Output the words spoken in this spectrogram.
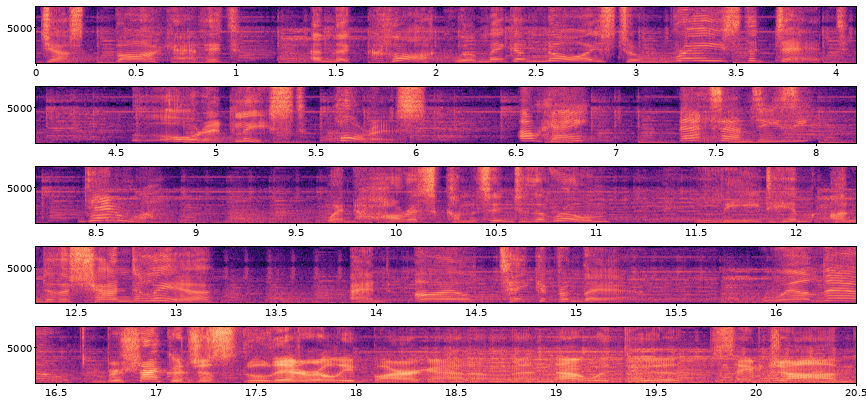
Just bark at it, and the clock will make a noise to raise the dead. Or at least, Horace. Okay, that sounds easy. Then what? When Horace comes into the room, lead him under the chandelier, and I'll take it from there. Will do. I'm pretty sure I could just literally bark at him and that would do the same job.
